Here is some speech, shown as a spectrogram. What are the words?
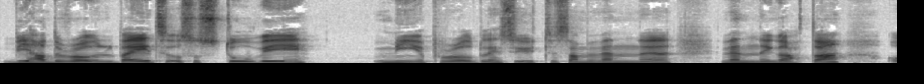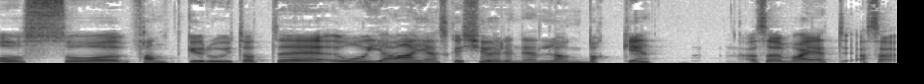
vi hadde rollerblades, og så sto vi mye på rollerblades ute sammen med venner i gata. Og så fant Guro ut at eh, å oh, ja, jeg skal kjøre ned en lang bakke. Altså, var jeg Altså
